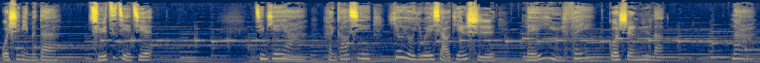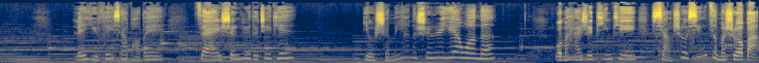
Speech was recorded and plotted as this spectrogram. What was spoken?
我是你们的橘子姐姐。今天呀，很高兴又有一位小天使雷雨飞过生日了。那雷雨飞小宝贝在生日的这天有什么样的生日愿望呢？我们还是听听小寿星怎么说吧。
